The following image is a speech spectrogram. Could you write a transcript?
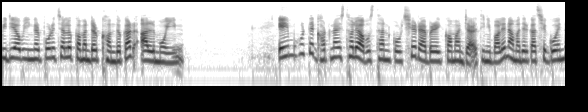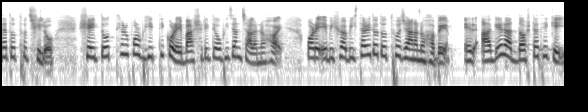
মিডিয়া উইংয়ের পরিচালক কমান্ডার খন্দকার আল মঈন এই মুহূর্তে ঘটনাস্থলে অবস্থান করছে র্যাবের এই কমান্ডার। তিনি বলেন, আমাদের কাছে গোয়েন্দা তথ্য ছিল। সেই তথ্যের উপর ভিত্তি করে বাসাটিতে অভিযান চালানো হয়। পরে এ বিষয়ে বিস্তারিত তথ্য জানানো হবে। এর আগে রাত দশটা থেকেই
